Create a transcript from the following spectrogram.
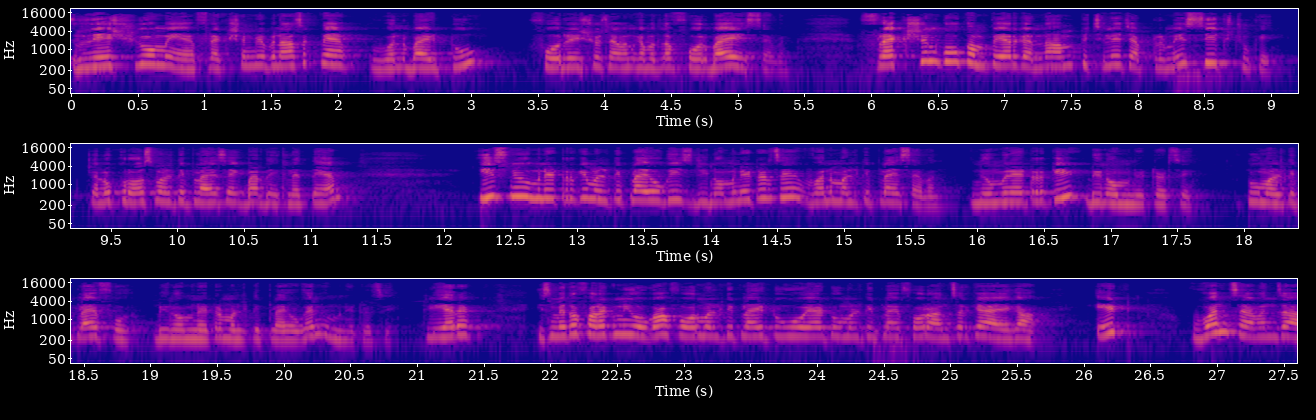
ratio में है फ्रैक्शन भी बना सकते हैं। One by two four ratio seven का मतलब फोर बाय सेवन फ्रैक्शन को कंपेयर करना हम पिछले चैप्टर में सीख चुके। चलो क्रॉस मल्टीप्लाई से एक बार देख लेते हैं। इस न्यूमिनेटर की मल्टीप्लाई होगी इस डिनोमिनेटर से वन मल्टीप्लाई सेवन न्यूमिनेटर की डिनोमिनेटर से। Two multiply four denominator multiply होगा न्यूमिनेटर से। क्लियर है? इसमें तो फ़र्क नहीं होगा। फोर मल्टीप्लाई टू हो या टू मल्टीप्लाई फोर आंसर क्या आएगा? एट वन सेवन जा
